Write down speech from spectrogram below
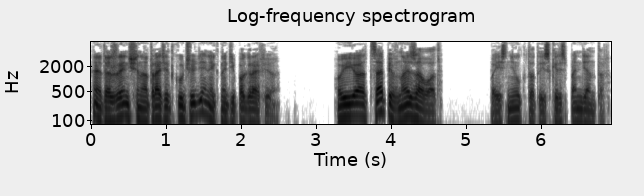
«Эта женщина тратит кучу денег на типографию. У ее отца пивной завод», — пояснил кто-то из корреспондентов.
